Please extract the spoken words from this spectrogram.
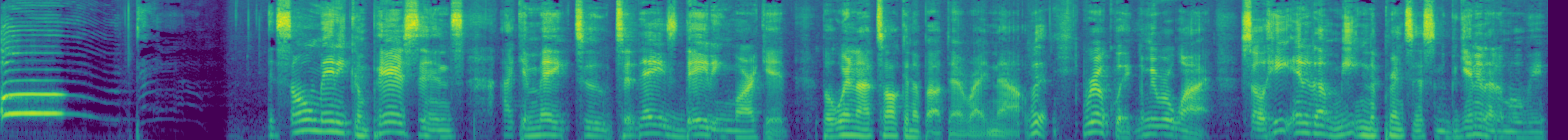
Oh, so many comparisons I can make to today's dating market, but we're not talking about that right now. Real quick, let me rewind. So he ended up meeting the princess in the beginning of the movie,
